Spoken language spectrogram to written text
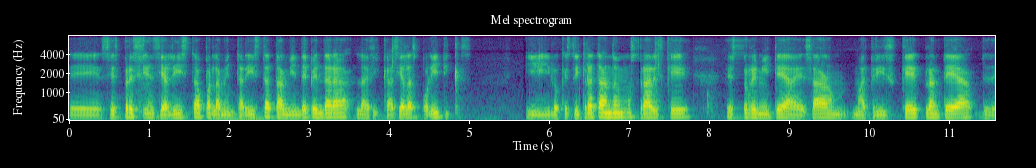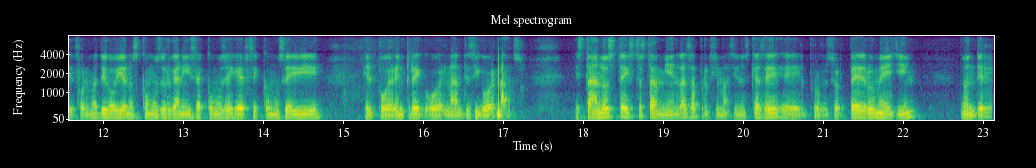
si es presidencialista o parlamentarista, también dependerá la eficacia de las políticas. Y lo que estoy tratando de mostrar es que esto remite a esa matriz que plantea desde formas de gobiernos cómo se organiza, cómo se ejerce, cómo se divide el poder entre gobernantes y gobernados. Están los textos también, las aproximaciones que hace eh, el profesor Pedro Medellín, donde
